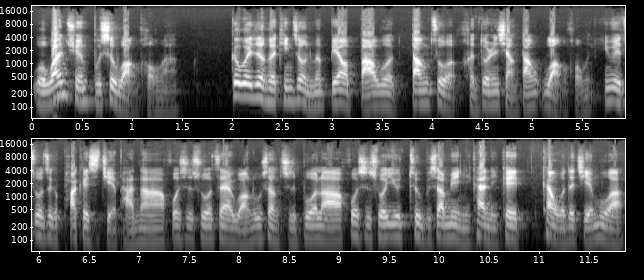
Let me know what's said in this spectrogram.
我完全不是网红啊！各位任何听众，你们不要把我当做很多人想当网红，因为做这个 Podcast 解盘啊，或是说在网络上直播啦，或是说 YouTube 上面，你看你可以看我的节目啊。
